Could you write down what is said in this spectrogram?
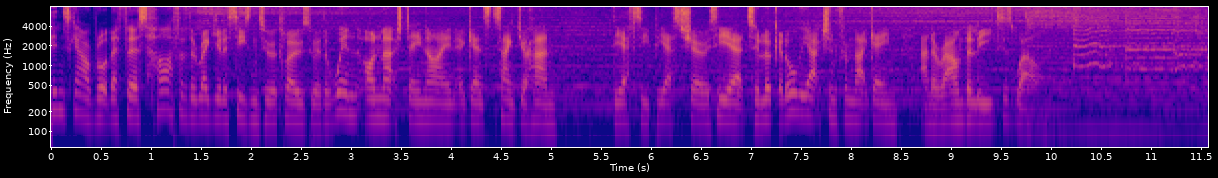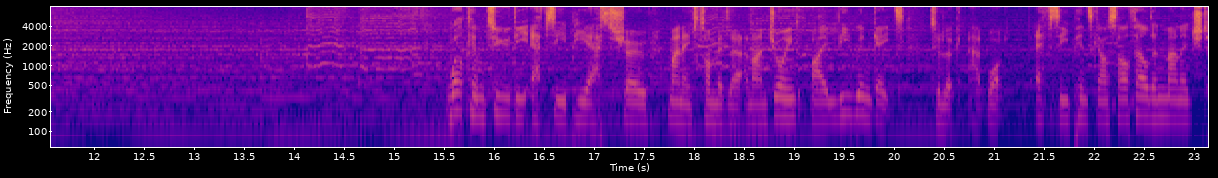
Pinzgau brought their first half of the regular season to a close with a win on match day 9 against St. Johann. The FCPS show is here to look at all the action from that game and around the leagues as well. Welcome to the FCPS show. My name's Tom Midler and I'm joined by Lee Wingate to look at what FC Pinzgau Saalfelden managed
